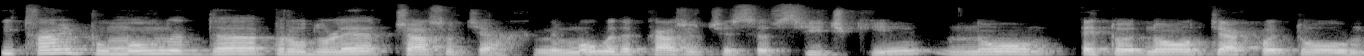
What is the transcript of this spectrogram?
И това ми помогна да преодолея част от тях. Не мога да кажа, че са всички, но ето едно от тях, което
